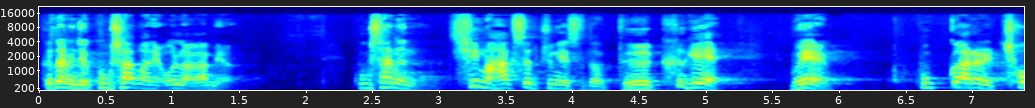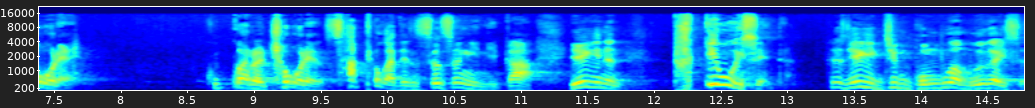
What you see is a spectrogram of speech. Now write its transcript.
그 다음에 이제 국사반에 올라가면 국사는 치마 학습 중에서도 더 크게 왜 국가를 초월해 국가를 초월해 사표가 된 서성이니까 여기는 다 끼고 있어야 돼. 그래서 여기 지금 공부가 뭐가 있어?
